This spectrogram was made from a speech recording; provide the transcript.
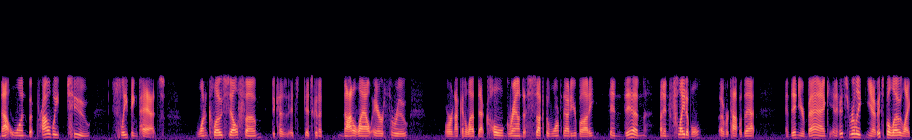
not one but probably two sleeping pads, one closed cell foam because it's it's going to not allow air through, or not going to let that cold ground to suck the warmth out of your body, and then an inflatable over top of that, and then your bag. And if it's really you know if it's below like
